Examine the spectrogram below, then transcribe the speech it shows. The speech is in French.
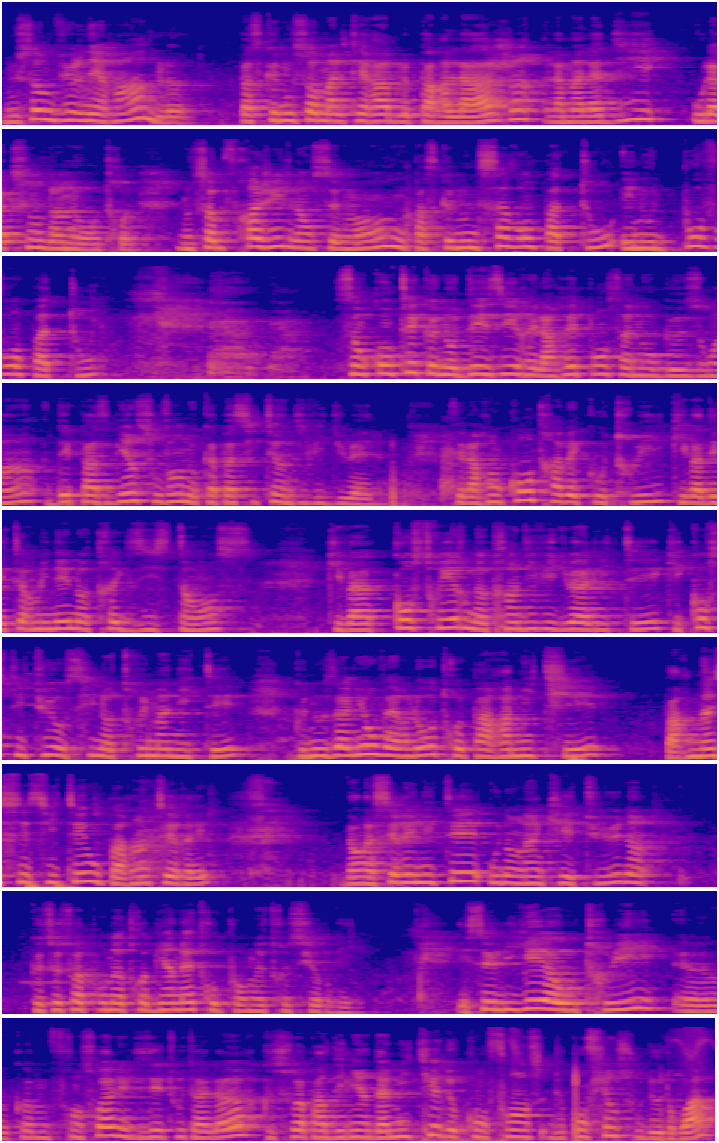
Nous sommes vulnérables parce que nous sommes altérables par l'âge, la maladie ou l'action d'un autre. Nous sommes fragiles dans ce monde parce que nous ne savons pas tout et nous ne pouvons pas tout, sans compter que nos désirs et la réponse à nos besoins dépassent bien souvent nos capacités individuelles. C'est la rencontre avec autrui qui va déterminer notre existence, qui va construire notre individualité, qui constitue aussi notre humanité, que nous allions vers l'autre par amitié, par nécessité ou par intérêt, dans la sérénité ou dans l'inquiétude, que ce soit pour notre bien-être ou pour notre survie. Et se lier à autrui, euh, comme François le disait tout à l'heure, que ce soit par des liens d'amitié, de confiance, ou de droit,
